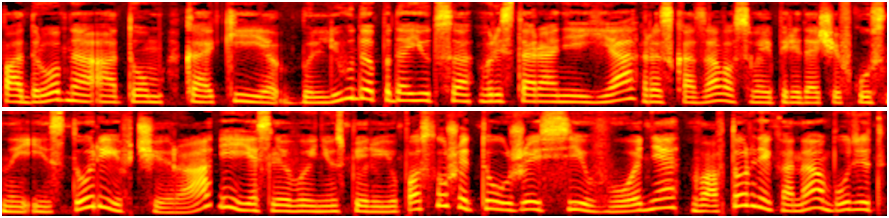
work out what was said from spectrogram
Подробно о том, какие блюда подаются в ресторане, я рассказала в своей передаче «Вкусные истории» вчера. И если вы не успели ее послушать, то уже сегодня, во вторник, она будет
